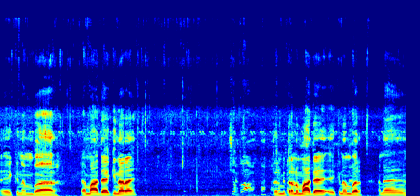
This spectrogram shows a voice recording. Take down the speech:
एक नंबर. काय माद्या आहे की नर आहे? तर मित्रांनो माझ्या आहे एक नंबर आणि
